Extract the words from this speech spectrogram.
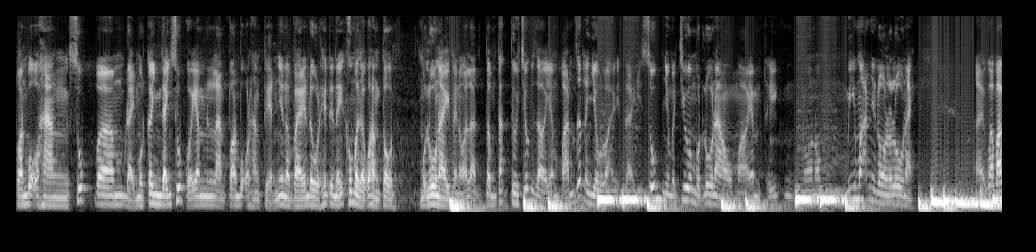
toàn bộ hàng súp um, đẩy một kênh đánh súp của em làm toàn bộ hàng tuyển như là về đến đầu hết đến đấy không bao giờ có hàng tồn. Một lô này phải nói là tâm tắc từ trước giờ em bán rất là nhiều loại đẩy súp nhưng mà chưa một lô nào mà em thấy nó mỹ mãn như lô lô này. Đấy, qua bác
